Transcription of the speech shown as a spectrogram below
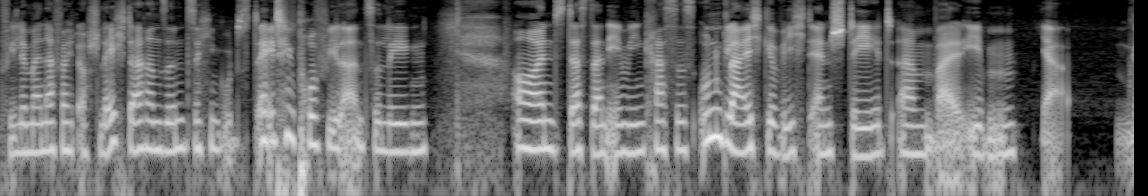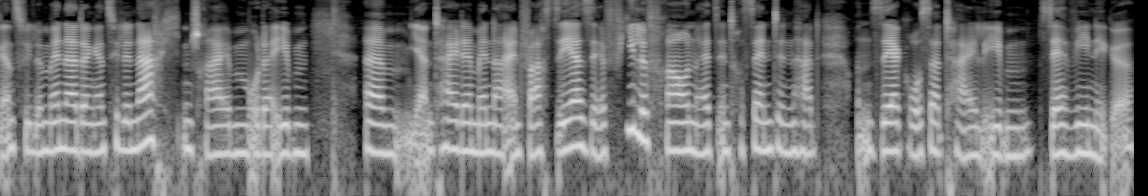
viele Männer vielleicht auch schlecht darin sind, sich ein gutes Dating-Profil anzulegen. Und dass dann irgendwie ein krasses Ungleichgewicht entsteht, ähm, weil eben ja ganz viele Männer dann ganz viele Nachrichten schreiben oder eben ähm, ja ein Teil der Männer einfach sehr, sehr viele Frauen als Interessentinnen hat und ein sehr großer Teil eben sehr wenige.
